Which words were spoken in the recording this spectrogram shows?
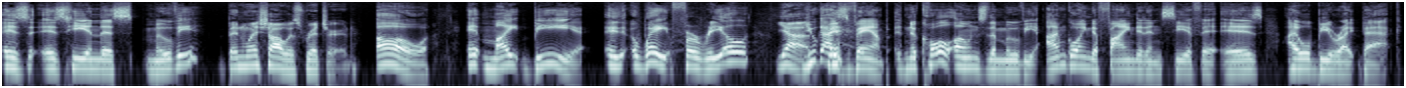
is is he in this movie? Ben Whishaw was Richard. oh it might be. Eh, wait for real Yeah. you guys vamp nicole owns the movie i'm going to find it and see if it is i will be right back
